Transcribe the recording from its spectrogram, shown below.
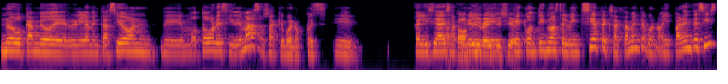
nuevo cambio de reglamentación de motores y demás. O sea que, bueno, pues eh, Felicidades a Pirelli que, continúa hasta el 27, exactamente. Bueno, ahí paréntesis.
